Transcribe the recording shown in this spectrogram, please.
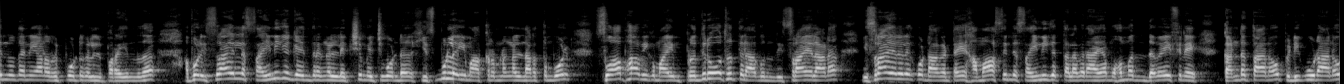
എന്ന് തന്നെയാണ് റിപ്പോർട്ടുകളിൽ പറയുന്നത്. അപ്പോൾ ഇസ്രായേലിലെ സൈനിക കേന്ദ്രങ്ങൾ ലക്ഷ്യം വെച്ചുകൊണ്ട് ഹിസ്ബുള്ളയും ആക്രമണങ്ങൾ നടത്തുമ്പോൾ സ്വാഭാവികമായും പ്രതിരോധത്തിലാകുന്നത് ഇസ്രായേലാണ്. ഇസ്രായേലിനെ കൊണ്ടാകട്ടെ ഹമാസിന്റെ സൈനിക തലവനായ മുഹമ്മദ് ദവൈഫിനെ കണ്ടെത്താനോ പിടികൂടാനോ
